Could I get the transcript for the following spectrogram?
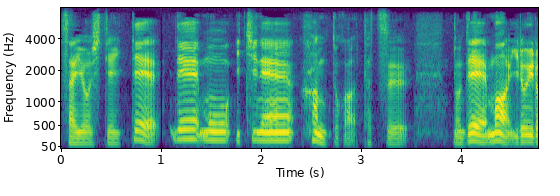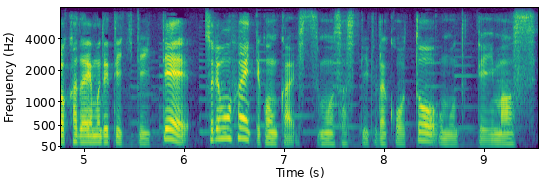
採用していて、で、もう1年半とか経つので、まあ、いろいろ課題も出てきていて、それも踏まえて今回質問させていただこうと思っています。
